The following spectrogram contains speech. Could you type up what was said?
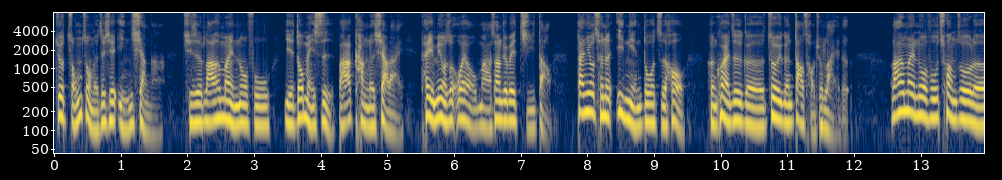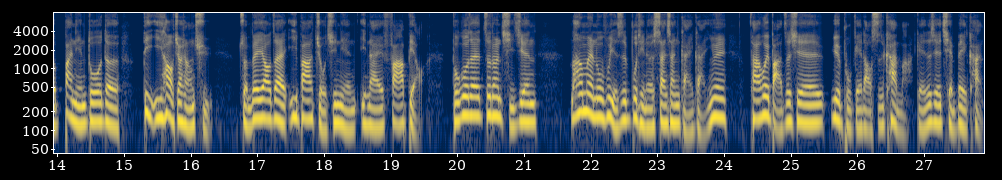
就种种的这些影响啊，其实拉赫曼诺夫也都没事，把他扛了下来。他也没有说，哎呦，马上就被击倒，但又撑了一年多之后，很快这个最后一根稻草就来了。拉赫曼诺夫创作了半年多的第一号交响曲，准备要在一八九七年迎来发表。不过在这段期间，拉赫曼诺夫也是不停的删删改改，因为他会把这些乐谱给老师看嘛，给这些前辈看。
